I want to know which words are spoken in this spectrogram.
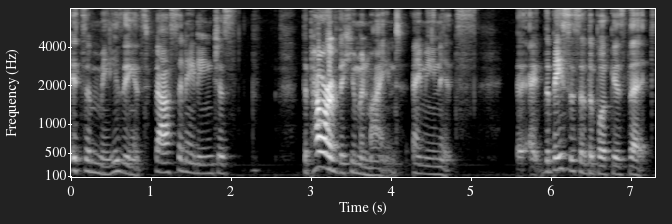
it's amazing. It's fascinating. Just the power of the human mind. I mean, it's the basis of the book is that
